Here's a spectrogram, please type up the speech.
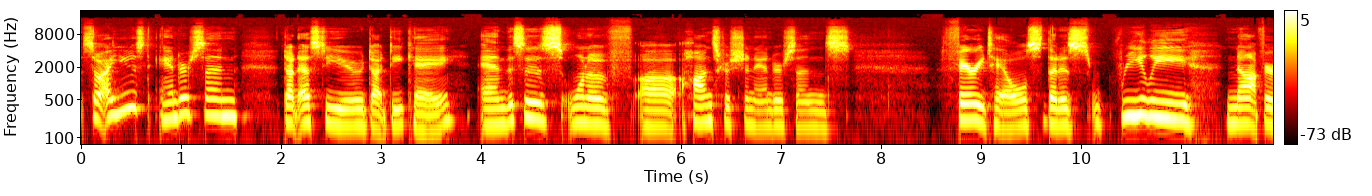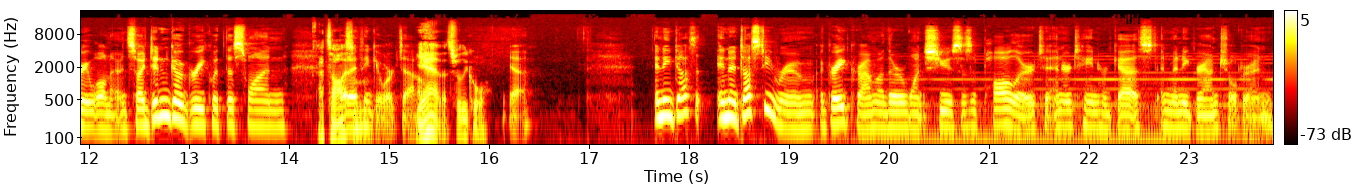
So I used andersen.sdu.dk, and this is one of uh, Hans Christian Andersen's fairy tales that is really not very well known. So I didn't go Greek with this one, That's but awesome. I think it worked out. Yeah, that's really cool. Yeah. In a, dus- in a dusty room, a great grandmother once used as a parlor to entertain her guests and many grandchildren,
